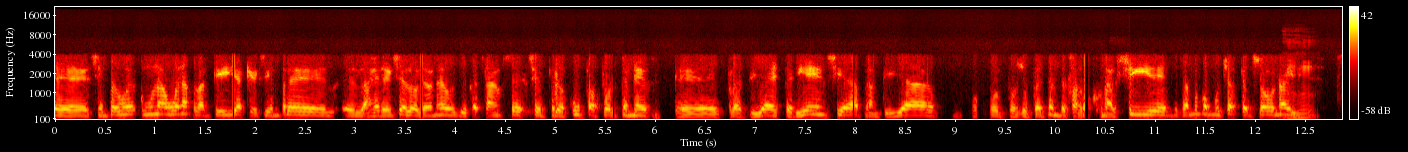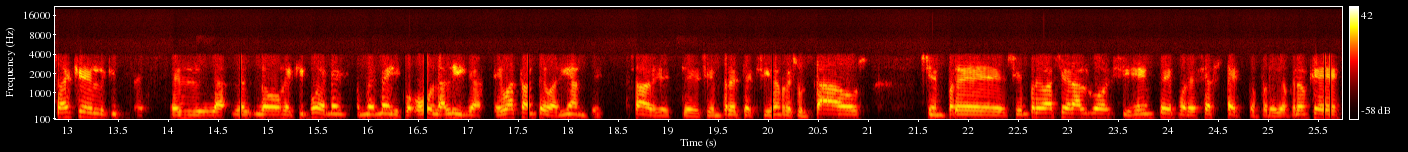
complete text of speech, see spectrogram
Eh, siempre una buena plantilla que siempre la gerencia de los Leones de Yucatán se, se preocupa por tener eh, plantilla de experiencia, plantilla, por, supuesto, empezamos con Alcide, empezamos con muchas personas y sabes que el, el, los equipos de, de México o la liga es bastante variante ¿sabes? Este, siempre te exigen resultados, siempre, siempre va a ser algo exigente por ese aspecto, pero yo creo que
